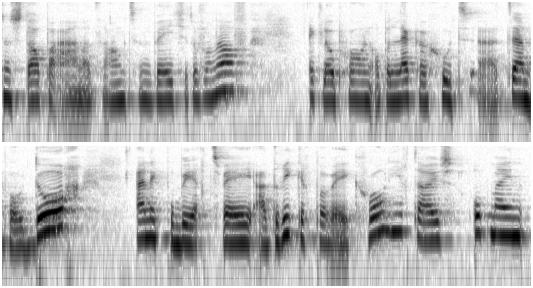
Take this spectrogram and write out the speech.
15.000 stappen aan. Het hangt een beetje ervan af. Ik loop gewoon op een lekker goed tempo door. En ik probeer twee à drie keer per week gewoon hier thuis op mijn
